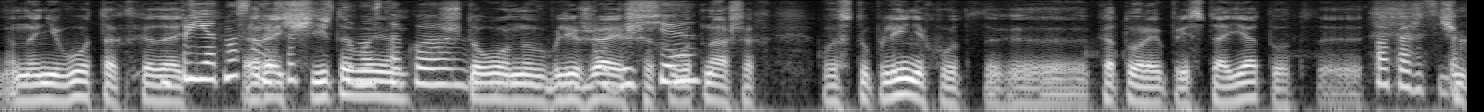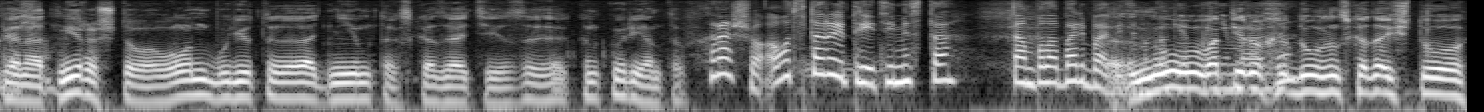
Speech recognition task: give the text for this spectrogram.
на него, так сказать, Приятно слышать, что рассчитываем, такое что он в ближайших будущее. вот наших выступлениях, вот, э, которые предстоят, вот, э, Покажет чемпионат хорошо. мира, что он будет э, одним, так сказать, из конкурентов. Хорошо. А вот вторые, третьи места? Там была борьба, видимо, ну, во-первых, да? должен сказать, что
